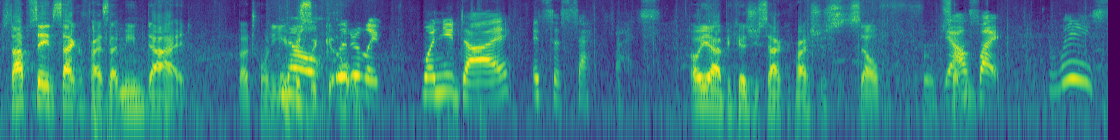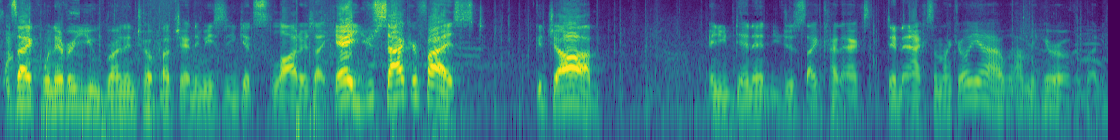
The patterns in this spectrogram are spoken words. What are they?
Stop saying sacrifice. That meme died about 20 years no, ago. literally, when you die, it's a sacrifice. Oh yeah, because you sacrifice yourself for Yeah, I was like, we sacrifice. It's like whenever you run into a bunch of enemies and you get slaughtered, it's like, hey, you sacrificed. Good job. And you didn't. You just like kind of didn't act and like, oh yeah, I'm a hero, everybody.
